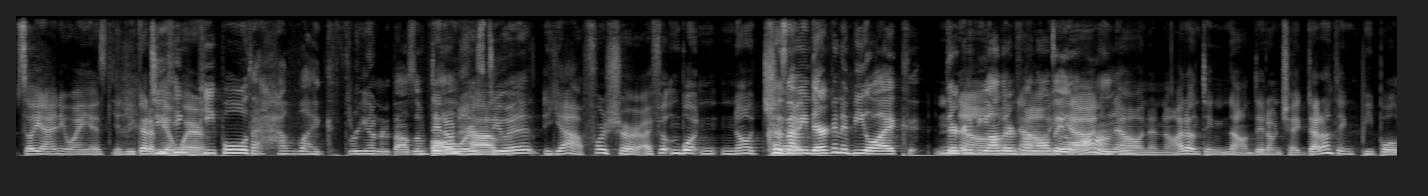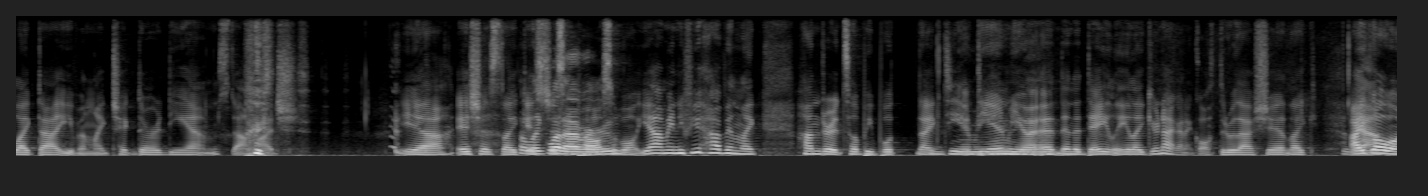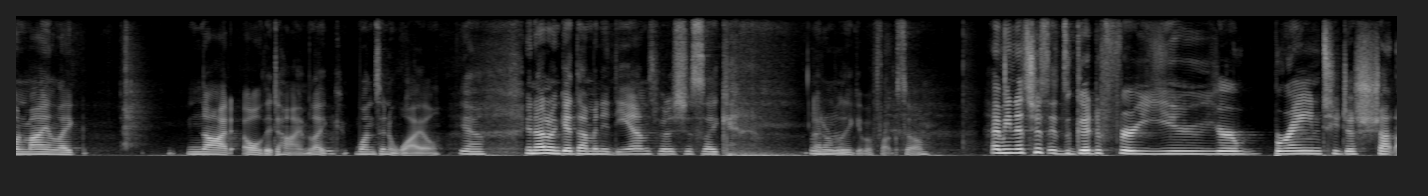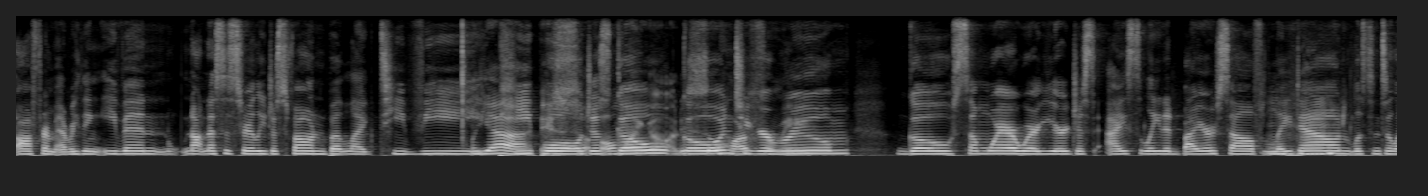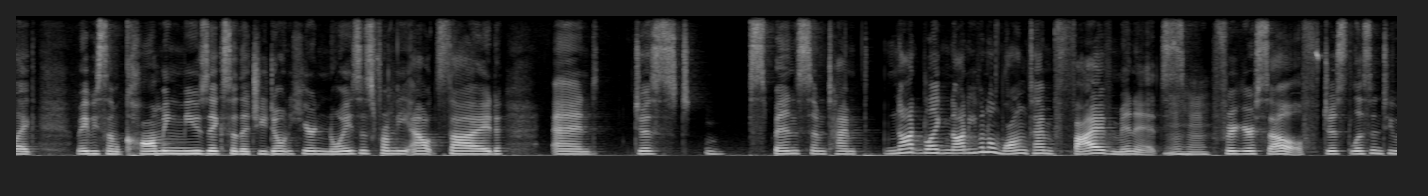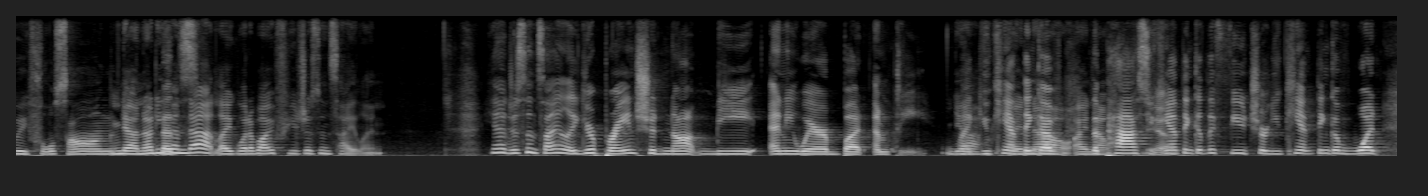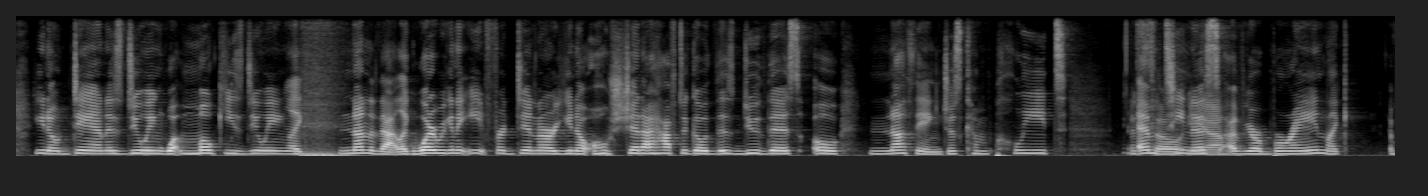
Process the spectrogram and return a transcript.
so yeah anyway you gotta be aware. Do be you think people that have like 300,000 They don't followers do it? yeah for sure i feel n- no Because, I mean, they're going to be like, they're going to be on their No, phone all day yeah, long. No, no, no. I don't think no, they don't check. I don't think people like that even like check their DMs that much. yeah, it's just like But, it's like, just whatever. impossible. Yeah, I mean, if you having like hundreds of people like DM DM, you, yeah. in, in the daily, like you're not gonna go through that shit. Like I go on mine like not all the time, like once in a while, Yeah. and I don't get that many DMs, but it's just like I don't Mhm. really give a fuck. So I mean, it's just it's good for you your brain to just shut off from everything, even not necessarily just phone, but like TV, Yeah, people. so- just oh go God, go so into your room. me. Go somewhere where you're just isolated by yourself. Lay Mm-hmm. down, listen to like maybe some calming music so that you don't hear noises from the outside, and just spend some time not like not even a long time 5 minutes Mm-hmm. for yourself just listen to a full song yeah, not even that. Like, what about if you're just in silent? yeah just in silence like your brain should not be anywhere but empty Yeah, like you can't I think know, of the past, you Yeah. can't think of the future, you can't think of what, you know, Dan is doing, what Moki's doing, like none of that. Like what are we going to eat for dinner? You know, oh shit, I have to go this do this. Oh, nothing. Just complete It's so- emptiness yeah. of your brain like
